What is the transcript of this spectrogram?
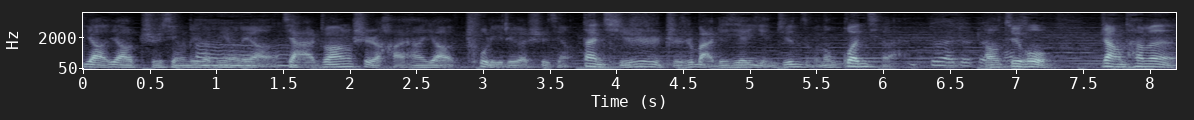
要要执行这个命令，嗯嗯嗯假装是好像要处理这个事情，但其实是只是把这些瘾君子们都关起来，对对对，然后最后让他们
